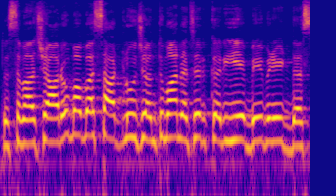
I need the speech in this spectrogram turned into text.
તો સમાચારોમાં બસ આટલું જ. અંતમાં નજર કરીએ બે મિનિટ દસ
